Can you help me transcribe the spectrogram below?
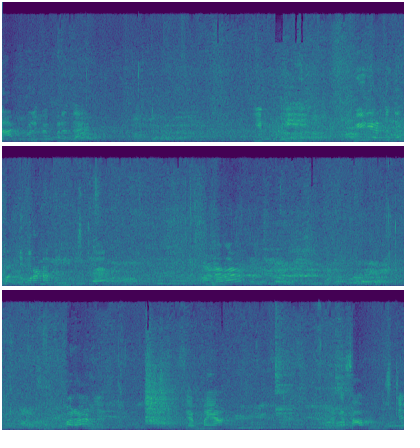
நாட்டுக்கோழி பெப்பர் இதை எப்படி? வீடியோ எடுத்துட்டு பத்து புரோட்டா திணிச்சிட்டேன் அதனால் சூப்பராக இருக்குது செம்மையாக நாங்கள் சாப்பிட்டு முடிச்சுட்டு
